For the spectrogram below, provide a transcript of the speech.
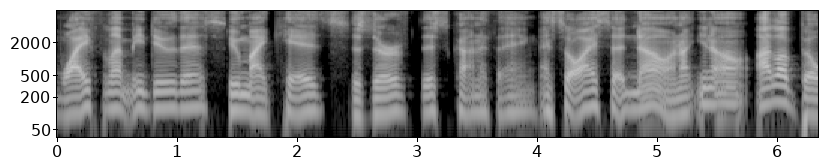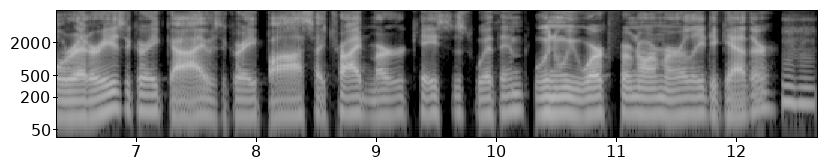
wife let me do this? Do my kids deserve this kind of thing? And so I said no. And I, you know, I love Bill Ritter. He was a great guy. He was a great boss. I tried murder cases with him when we worked for Norm Early together. hmm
